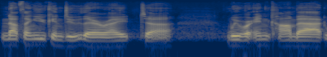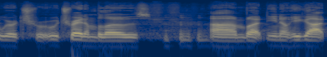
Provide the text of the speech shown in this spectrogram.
nothing you can do there, right? Uh, we were in combat. We were, tr- we were trading blows, um, but you know he got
